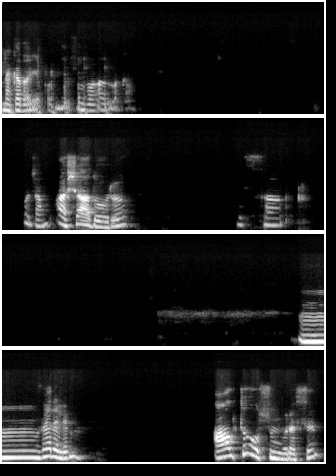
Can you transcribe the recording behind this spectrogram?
Ne kadar yapabiliyorsunuz ona bir bakalım. Hocam aşağı doğru Hmm, verelim. 6 olsun burası.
